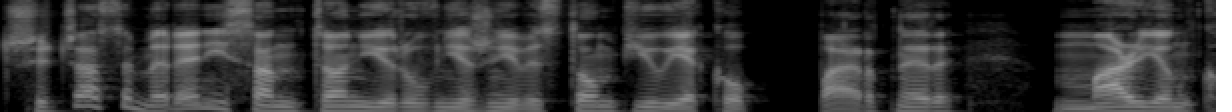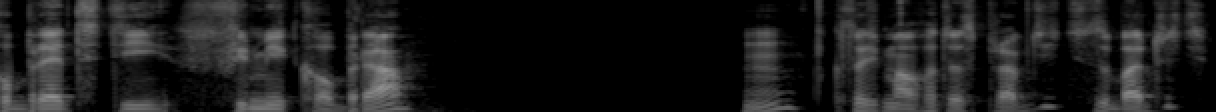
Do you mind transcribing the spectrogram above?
Czy czasem Rennie Santoni również nie wystąpił jako partner Marion Cobretti w filmie Cobra? Hmm? Ktoś ma ochotę sprawdzić, zobaczyć?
